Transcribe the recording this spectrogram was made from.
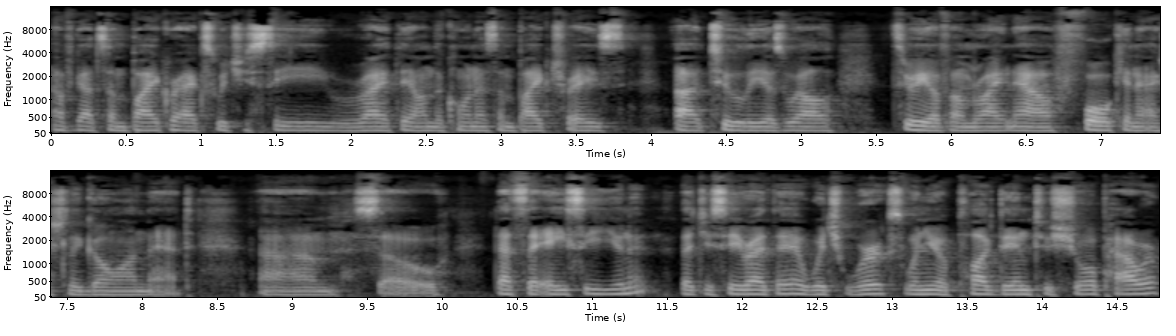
I've got some bike racks, which you see right there on the corner, some bike trays, uh, Thule as well. Three of them right now, four can actually go on that. Um, so that's the AC unit that you see right there, which works when you're plugged into shore power.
